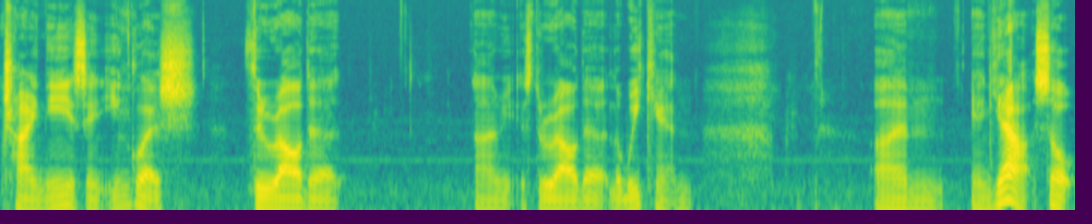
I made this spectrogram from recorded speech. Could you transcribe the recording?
Chinese and English throughout the Mean, throughout the, the weekend. Um, and yeah, so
